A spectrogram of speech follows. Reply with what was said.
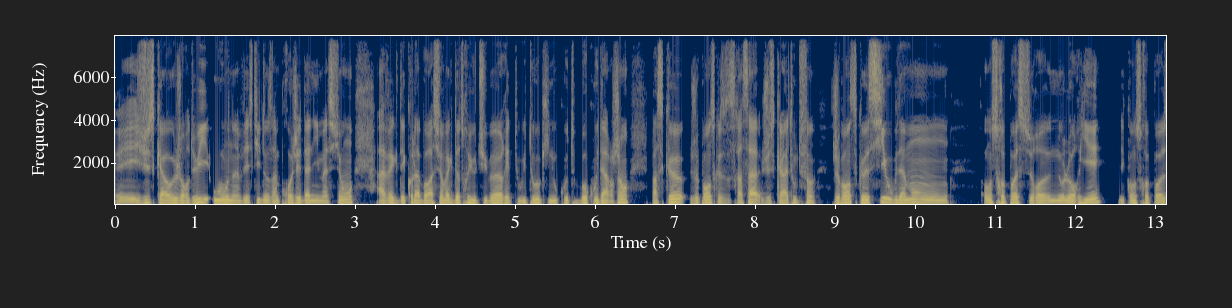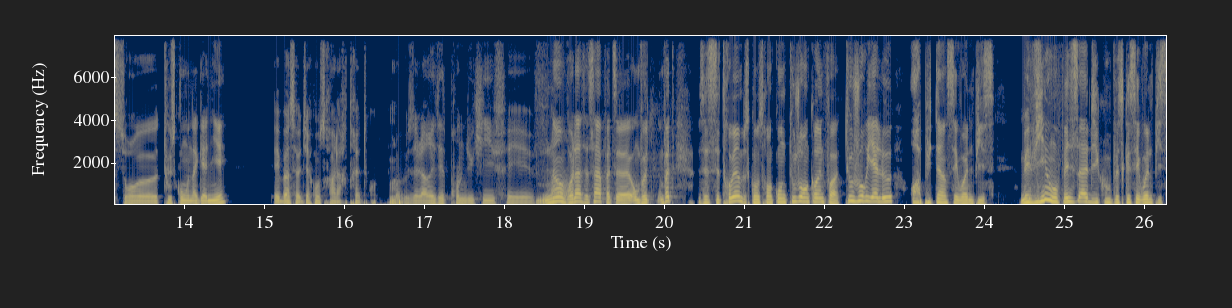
et jusqu'à aujourd'hui, où on investit dans un projet d'animation avec des collaborations avec d'autres youtubeurs et tout et tout, qui nous coûte beaucoup d'argent, parce que je pense que ce sera ça jusqu'à la toute fin. Je pense que si au bout d'un moment, on se repose sur euh, nos lauriers et qu'on se repose sur euh, tout ce qu'on a gagné, et eh ben ça veut dire qu'on sera à la retraite quoi. Vous allez arrêter de prendre du kiff et non voilà c'est ça en fait euh, on veut en fait c'est trop bien parce qu'on se rend compte toujours encore une fois toujours il y a le oh putain c'est One Piece! Mais viens on fait ça du coup parce que c'est One Piece.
